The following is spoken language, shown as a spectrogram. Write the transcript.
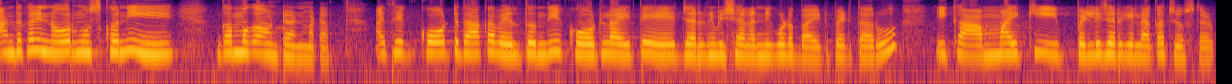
అందుకని నోరు మూసుకొని గమ్ముగా ఉంటాడు అనమాట అయితే కోర్టు దాకా వెళ్తుంది. కోర్టులో అయితే జరిగిన విషయాలన్నీ కూడా బయట పెడతారు. ఇక ఆ అమ్మాయికి పెళ్ళి జరిగేలాగా చూస్తాడు.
